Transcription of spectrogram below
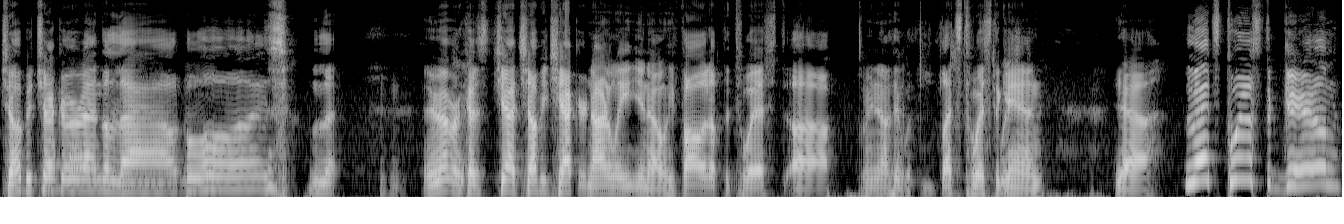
Chubby Checker and the Loud Boys. Let- Remember, because yeah, Chubby Checker not only you know he followed up the twist, uh, you know, with Let's Twist, Twist. again. Yeah, let's twist again,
